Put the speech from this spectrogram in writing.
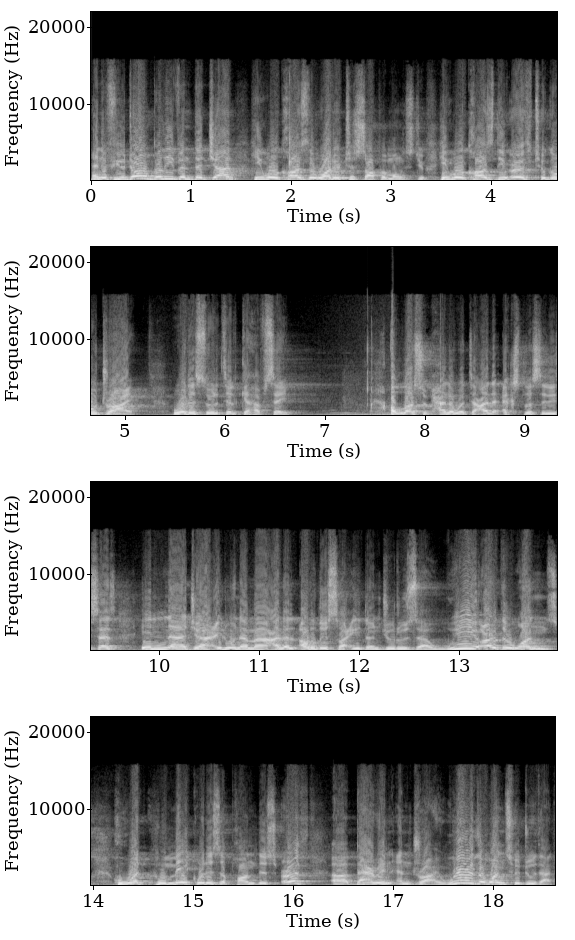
And if you don't believe in Dajjal, he will cause the water to stop amongst you. He will cause the earth to go dry. What does Surah Al-Kahf say? Allah subhanahu wa ta'ala explicitly says, Inna ja'iluna ma ala al-ardi sa'idan juruza. We are the ones who, what, who make what is upon this earth uh, barren and dry. We're the ones who do that.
